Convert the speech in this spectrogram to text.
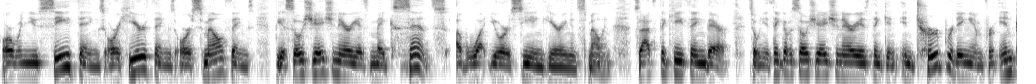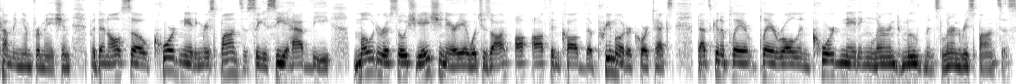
Or when you see things or hear things or smell things, the association areas make sense of what you're seeing, hearing, and smelling. So that's the key thing there. So when you think of association areas, think in interpreting them for incoming information, but then also coordinating responses. So you see you have the motor association area, which is often called the premotor cortex, that's going to play, play a role in coordinating learned movements, learned responses.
